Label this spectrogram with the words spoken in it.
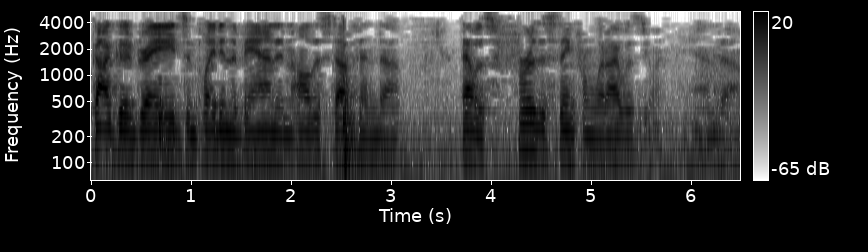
got good grades and played in the band and all this stuff. And uh, that was furthest thing from what I was doing. And uh,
